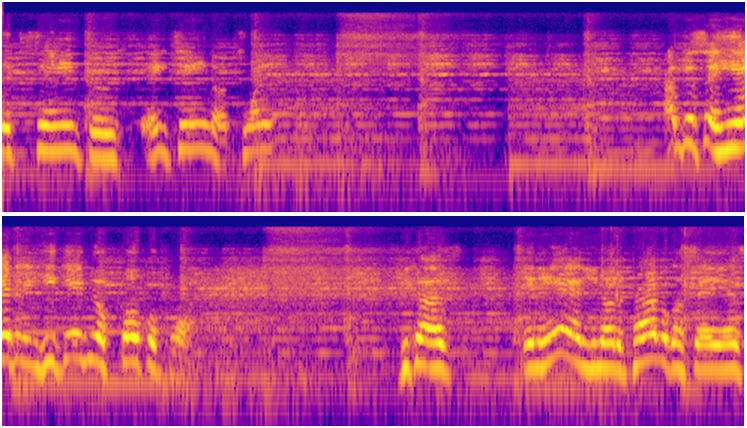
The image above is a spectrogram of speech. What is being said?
Sixteen through eighteen or twenty. I'm just saying he had to, he gave you a focal point because in the end, you know, the parable gonna say is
